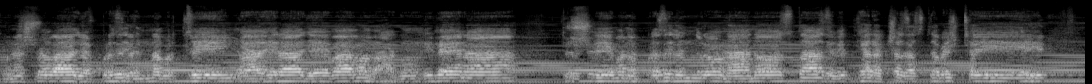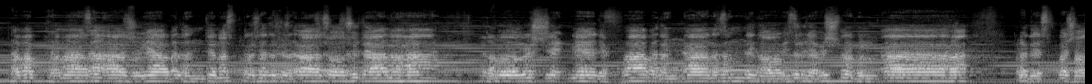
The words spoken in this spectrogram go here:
कृणश्ववाजः प्रतिगन्नपृथ्वी याहिराजे वामभागुम् इवेन श्रीमनुप्रसिदन्द्रोणानोस्तासि विध्यरक्षसस्तविष्ठैः तव भ्रमास आशुयापदञ्जनस्पृशदुषदाशोऽशुजानः तवो विष्यज्ञे जिह्वापदङ्गानसन्दितो विसृज विश्वगुल्काः। प्रतिस्पशो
